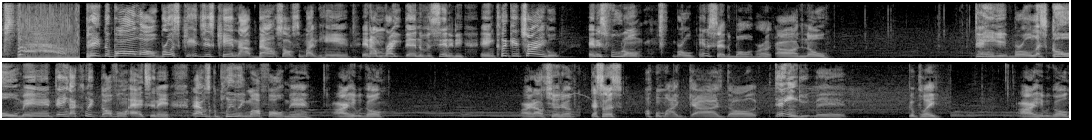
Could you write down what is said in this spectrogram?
Stop! Pick the ball off, bro. It's, it just cannot bounce off somebody's hand, and I'm right there in the vicinity, and clicking triangle, and this food on, bro, intercept the ball, bro. Oh, no. Dang it, bro. Let's go, man. Dang, I clicked off on accident. That was completely my fault, man. All right, here we go. All right, I'll chill there. That's us. Oh, my gosh, dog. Dang it, man. Good play. All right, here we go.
